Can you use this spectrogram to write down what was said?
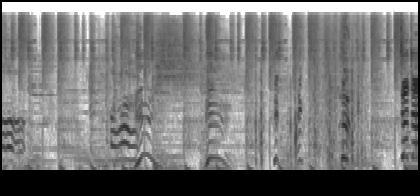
어, 아, 짜잔!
